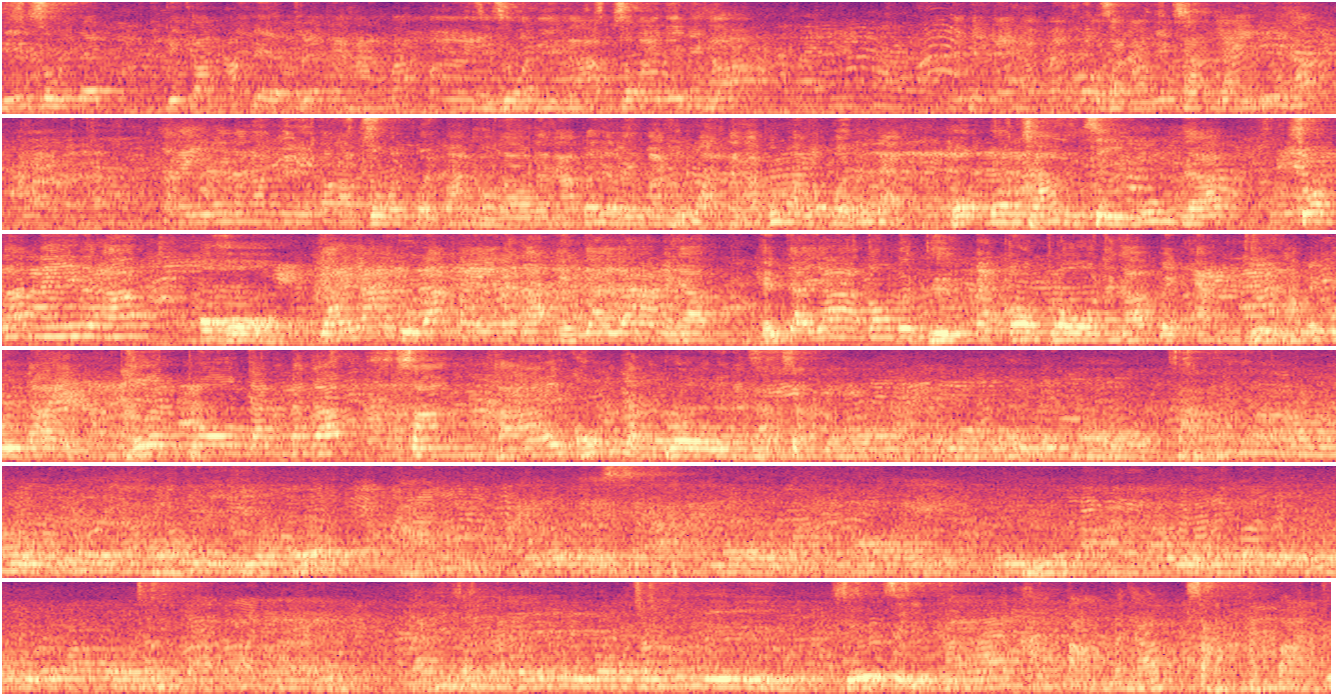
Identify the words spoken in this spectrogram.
มีสูตรเด็ดมีการอัปเดตเทรนด์อาหารมากมาย สวัสดีครับ สบายดีไหมครับสวัสดีค่ะนี่เป็นไงครับแมคโครสาขาเวียงสักใหญ่ดีไหมครับใหญ่เลยนะครับยินดีต้อนรับสู่วันเปิดบ้านของเรานะครับ แล้วอย่าลืมมาทุกวันนะครับ ทุกวันเราเปิดตั้งแต่6โมงเช้าถึง4ทุ่มครับ ส่วนด้านนี้นะครับ โอ้โห ยาย่าอยู่ด้านในนะครับ เห็นยาย่าไหมครับ เห็นยาย่าต้องนึกถึงแมคโครโปรนะครับ เป็นแอปที่ทำให้คุณได้เทิร์นโปร กันนะครับ สั่งขายคุ้มอย่างโปรเลยนะครับ สั่งอย่างโปรคุ้มอย่างโปรสั่งที่เราหลดได้เลยนะครับเพราะจะมีเคียร์โค้ด iOS นะครับ Android มือถือต่างๆดาหลดได้เลยดูได้รับโปรโมชั่นต่างมากมายและที่สำคัญวันนี้เรามีโปรโมชั่นก็คือ ซื้อสินค้าขั้นต่ำนะครับ3,000บาท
